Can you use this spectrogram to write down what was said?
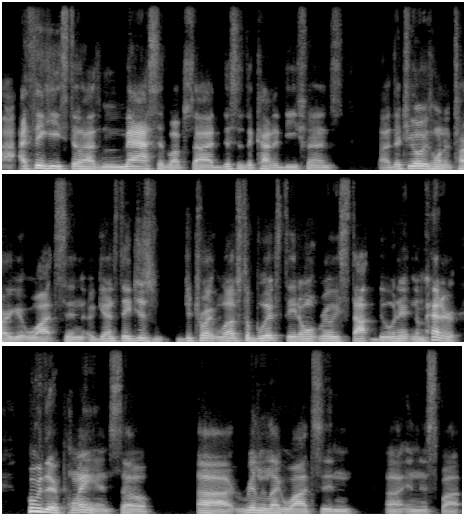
I I think he still has massive upside. This is the kind of defense uh, that you always want to target Watson against. They just Detroit loves to blitz. They don't really stop doing it no matter who they're playing. So uh, really like Watson uh, in this spot.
